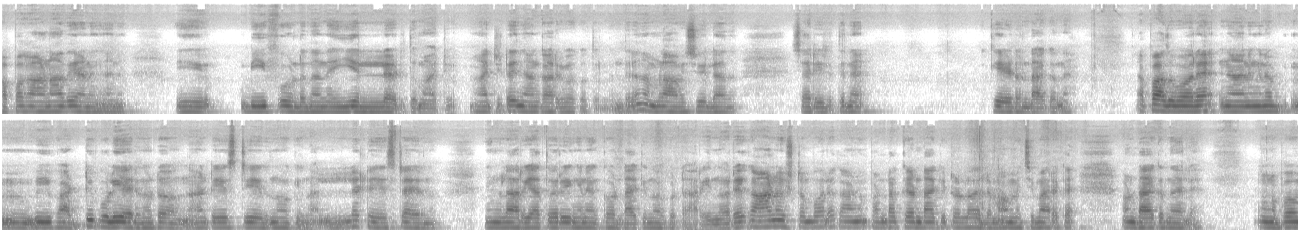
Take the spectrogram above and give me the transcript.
പപ്പ കാണാതെയാണ് ഞാൻ ഈ ബീഫ് കൊണ്ടുവന്ന നെയ്യെല്ലാം എടുത്ത് മാറ്റും. മാറ്റിയിട്ടേ ഞാൻ കറി വെക്കത്തുള്ളൂ. എന്തിനാ നമ്മൾ ആവശ്യമില്ലാതെ ശരീരത്തിന് കേടുണ്ടാക്കുന്നത് അപ്പോൾ അതുപോലെ ഞാനിങ്ങനെ ബീഫ് അടിപൊളിയായിരുന്നു കേട്ടോ. ഞാൻ ടേസ്റ്റ് ചെയ്ത് നോക്കി. നല്ല ടേസ്റ്റായിരുന്നു. നിങ്ങൾ അറിയാത്തവർ ഇങ്ങനെയൊക്കെ ഉണ്ടാക്കി നോക്കട്ടെ. അറിയുന്നവരെ കാണും ഇഷ്ടം പോലെ കാണും. പണ്ടൊക്കെ ഉണ്ടാക്കിയിട്ടുള്ളതല്ലേ അമ്മച്ചിമാരൊക്കെ ഉണ്ടാക്കുന്നതല്ലേ? അപ്പം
